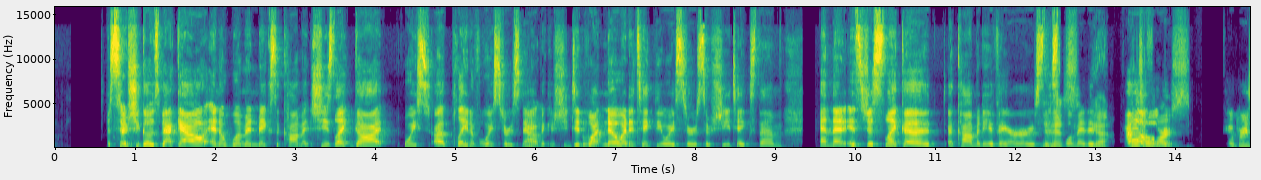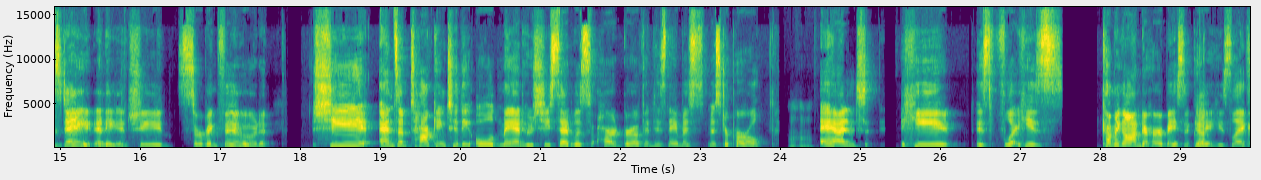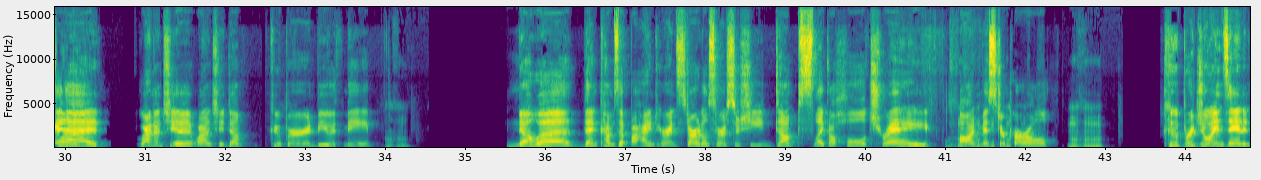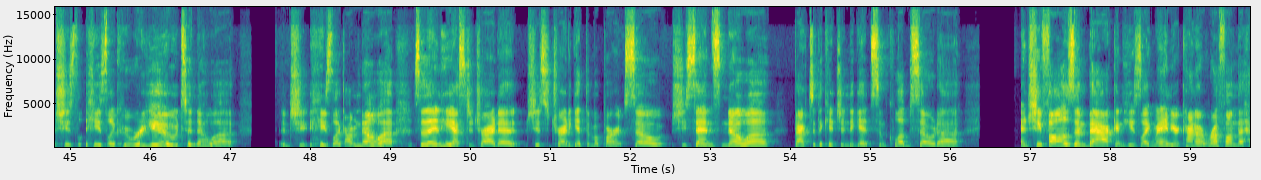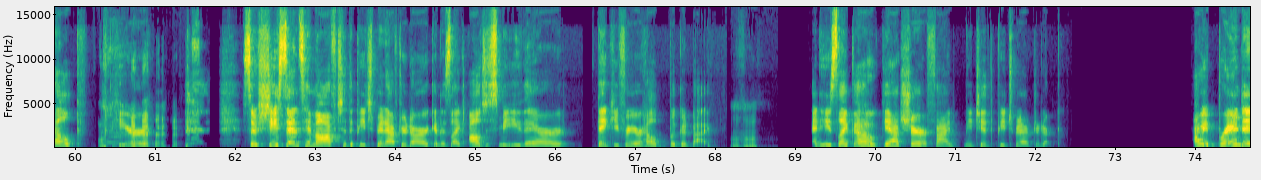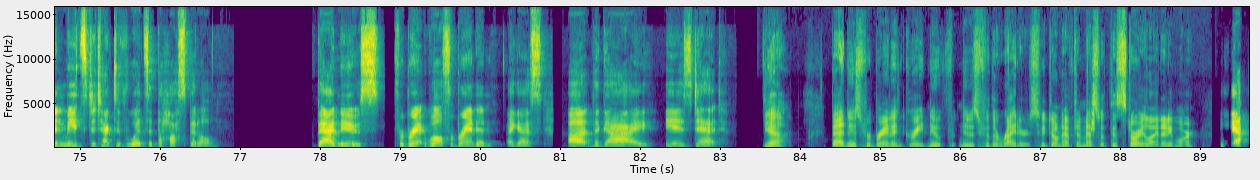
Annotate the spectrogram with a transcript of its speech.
so she goes back out, and a woman makes a comment. She's like, got oyster a plate of oysters now Yeah. because she didn't want Noah to take the oysters, so she takes them. And then it's just like a, a comedy of errors. It this is. woman is yeah. Oh. Cooper's date and he and she serving food. She ends up talking to the old man who she said was Hargrove and his name is Mr. Pearl Mhm. and he is flir- he's coming on to her basically. Yeah, he's like. "Eh, why don't you why don't you dump Cooper and be with me?" Mhm. Noah then comes up behind her and startles her so she dumps like a whole tray on Mr. Pearl. Mhm. Cooper joins in and she's he's like, "Who are you?" to Noah. And she he's like, "I'm Noah." So then he has to try to she has to try to get them apart. So she sends Noah back to the kitchen to get some club soda. And she follows him back and he's like, "Man, you're kind of rough on the help here." so she sends him off to the Peach Pit after dark and is like, "I'll just meet you there. Thank you for your help, but goodbye." Mhm. And he's like, "Oh, yeah, sure, fine. Meet you at the Peach Pit after dark." All right, Brandon meets Detective Woods at the hospital. Bad news for Brand. Well, for Brandon, I guess. Uh, the guy is dead. Yeah. Bad news for Brandon. Great new- news for the writers who don't have to mess with this storyline anymore. yeah.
